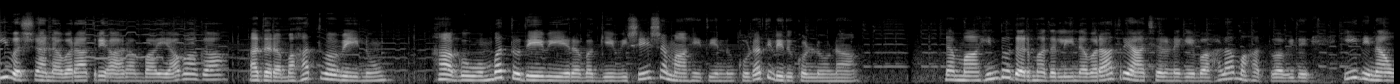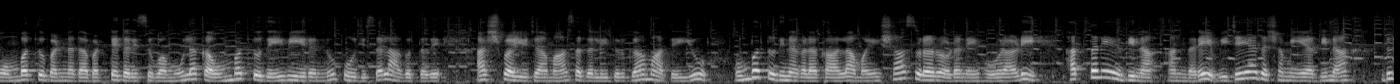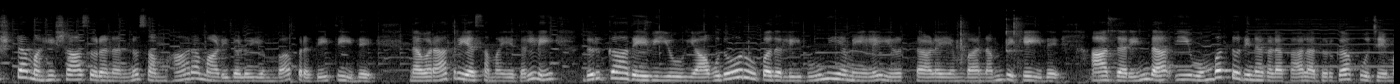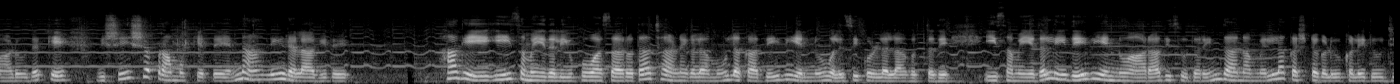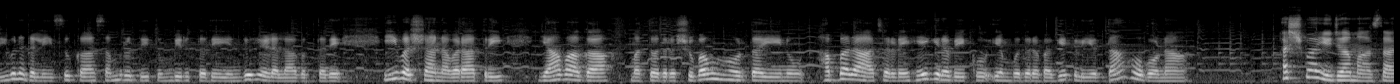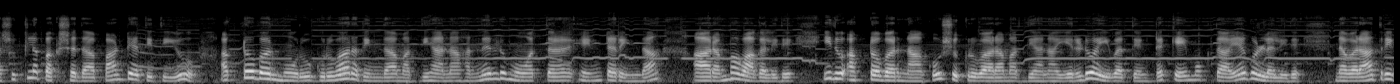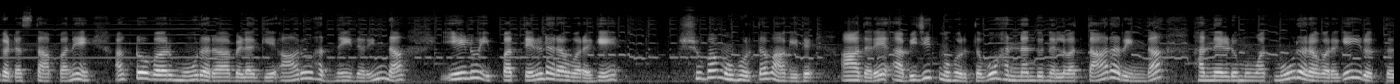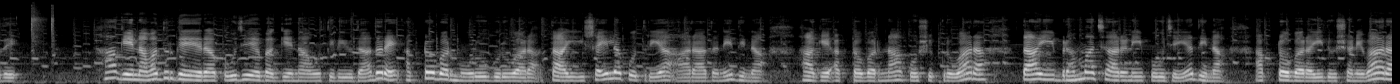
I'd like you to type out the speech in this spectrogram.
ಈ ವರ್ಷ ನವರಾತ್ರಿ ಆರಂಭ ಯಾವಾಗ? ಅದರ ಮಹತ್ವವೇನು? ಹಾಗೂ ಒಂಬತ್ತು ದೇವಿಯರ ಬಗ್ಗೆ ವಿಶೇಷ ಮಾಹಿತಿಯನ್ನು ಕೂಡ ತಿಳಿದುಕೊಳ್ಳೋಣ. ನಮ್ಮ ಹಿಂದೂ ಧರ್ಮದಲ್ಲಿ ನವರಾತ್ರಿ ಆಚರಣೆಗೆ ಬಹಳ ಮಹತ್ವವಿದೆ. ಈ ದಿನ ಒಂಬತ್ತು ಬಣ್ಣದ ಬಟ್ಟೆ ಧರಿಸುವ ಮೂಲಕ ಒಂಬತ್ತು ದೇವಿಯರನ್ನು ಪೂಜಿಸಲಾಗುತ್ತದೆ. ಅಶ್ವಯುಜ ಮಾಸದಲ್ಲಿ ದುರ್ಗಾ ಮಾತೆಯು ಒಂಬತ್ತು ದಿನಗಳ ಕಾಲ ಮಹಿಷಾಸುರರೊಡನೆ ಹೋರಾಡಿ ಹತ್ತನೇ ದಿನ ಅಂದರೆ ವಿಜಯದಶಮಿಯ ದಿನ ದುಷ್ಟ ಮಹಿಷಾಸುರನನ್ನು ಸಂಹಾರ ಮಾಡಿದಳು ಎಂಬ ಪ್ರತೀತಿ ಇದೆ. ನವರಾತ್ರಿಯ ಸಮಯದಲ್ಲಿ ದುರ್ಗಾದೇವಿಯು ಯಾವುದೋ ರೂಪದಲ್ಲಿ ಭೂಮಿಯ ಮೇಲೆ ಇರುತ್ತಾಳೆ ಎಂಬ ನಂಬಿಕೆ ಇದೆ. ಆದ್ದರಿಂದ ಈ ಒಂಬತ್ತು ದಿನಗಳ ಕಾಲ ದುರ್ಗಾ ಪೂಜೆ ಮಾಡುವುದಕ್ಕೆ ವಿಶೇಷ ಪ್ರಾಮುಖ್ಯತೆಯನ್ನು ನೀಡಲಾಗಿದೆ. ಹಾಗೆಯೇ ಈ ಸಮಯದಲ್ಲಿ ಉಪವಾಸ, ವ್ರತಾಚರಣೆಗಳ ಮೂಲಕ ದೇವಿಯನ್ನು ಒಲಿಸಿಕೊಳ್ಳಲಾಗುತ್ತದೆ. ಈ ಸಮಯದಲ್ಲಿ ದೇವಿಯನ್ನು ಆರಾಧಿಸುವುದರಿಂದ ನಮ್ಮೆಲ್ಲ ಕಷ್ಟಗಳು ಕಳೆದು ಜೀವನದಲ್ಲಿ ಸುಖ, ಸಮೃದ್ಧಿ ತುಂಬಿರುತ್ತದೆ ಎಂದು ಹೇಳಲಾಗುತ್ತದೆ. ಈ ವರ್ಷ ನವರಾತ್ರಿ ಯಾವಾಗ ಮತ್ತು ಅದರ ಶುಭ ಮುಹೂರ್ತ ಏನು, ಹಬ್ಬದ ಆಚರಣೆ ಹೇಗಿರಬೇಕು ಎಂಬುದರ ಬಗ್ಗೆ ತಿಳಿಯುತ್ತಾ ಹೋಗೋಣ. ಅಶ್ವಯುಜ ಮಾಸ ಶುಕ್ಲ ಪಕ್ಷದ ಪಾಡ್ಯ ತಿಥಿಯು ಅಕ್ಟೋಬರ್ ಮೂರು ಗುರುವಾರದಿಂದ ಮಧ್ಯಾಹ್ನ ಹನ್ನೆರಡು ಮೂವತ್ತ ಎಂಟರಿಂದ ಆರಂಭವಾಗಲಿದೆ. ಇದು ಅಕ್ಟೋಬರ್ ನಾಲ್ಕು ಶುಕ್ರವಾರ ಮಧ್ಯಾಹ್ನ ಎರಡು ಐವತ್ತೆಂಟಕ್ಕೆ ಮುಕ್ತಾಯಗೊಳ್ಳಲಿದೆ. ನವರಾತ್ರಿ ಘಟಸ್ಥಾಪನೆ ಅಕ್ಟೋಬರ್ ಮೂರರ ಬೆಳಗ್ಗೆ ಆರು ಹದಿನೈದರಿಂದ ಏಳು ಇಪ್ಪತ್ತೆರಡರವರೆಗೆ ಶುಭ ಮುಹೂರ್ತವಾಗಿದೆ. ಆದರೆ ಅಭಿಜಿತ್ ಮುಹೂರ್ತವು ಹನ್ನೊಂದು ನಲವತ್ತಾರರಿಂದ ಹನ್ನೆರಡು ಮೂವತ್ತ್ಮೂರರವರೆಗೆ ಇರುತ್ತದೆ. ಹಾಗೆ ನವದುರ್ಗೆಯರ ಪೂಜೆಯ ಬಗ್ಗೆ ನಾವು ತಿಳಿಯುವುದಾದರೆ ಅಕ್ಟೋಬರ್ ಮೂರು ಗುರುವಾರ ತಾಯಿ ಶೈಲಪುತ್ರಿಯ ಆರಾಧನೆ ದಿನ. ಹಾಗೆ ಅಕ್ಟೋಬರ್ ನಾಲ್ಕು ಶುಕ್ರವಾರ ತಾಯಿ ಬ್ರಹ್ಮಚಾರಿಣಿ ಪೂಜೆಯ ದಿನ. ಅಕ್ಟೋಬರ್ ಐದು ಶನಿವಾರ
